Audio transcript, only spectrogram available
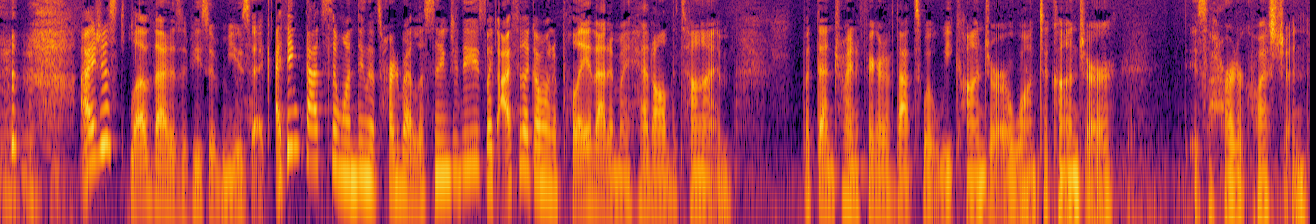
I just love that as a piece of music. I think that's the one thing that's hard about listening to these. Like, I feel like I want to play that in my head all the time, but then trying to figure out if that's what we conjure or want to conjure is the harder question.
